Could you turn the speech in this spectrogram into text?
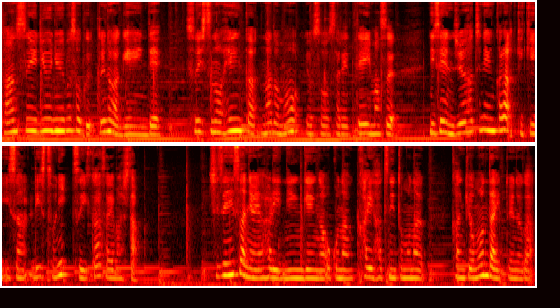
淡水流入不足というのが原因で水質の変化なども予想されています。2018年から危機遺産リストに追加されました。自然遺産にはやはり人間が行う開発に伴う環境問題というのが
